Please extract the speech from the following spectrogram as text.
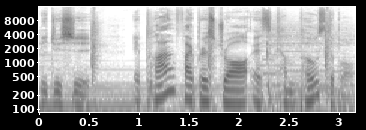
例句是。A plant fiber straw is compostable.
